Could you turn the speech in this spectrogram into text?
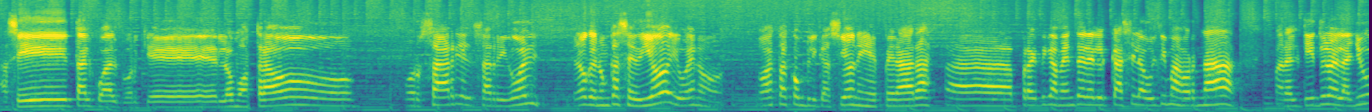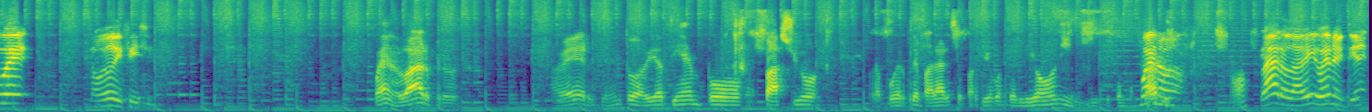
Así tal cual, porque lo mostrado por Sarri, el Sarrigol, creo que nunca se dio y bueno, todas estas complicaciones y esperar hasta prácticamente el, casi la última jornada para el título de la Juve, lo veo difícil. Bueno, Bar, pero a ver, tienen todavía tiempo, espacio para poder preparar ese partido contra el León y, Bueno, claro, David, bueno, y tienen,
